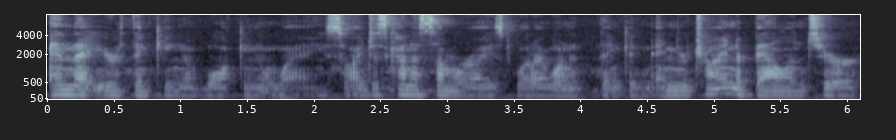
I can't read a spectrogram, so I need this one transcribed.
And that you're thinking of walking away. So I just kind of summarized what I wanted to think. And, and you're trying to balance your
